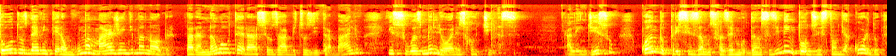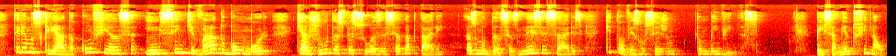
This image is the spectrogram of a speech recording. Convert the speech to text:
todos devem ter alguma margem de manobra para não alterar seus hábitos de trabalho e suas melhores rotinas. Além disso, quando precisamos fazer mudanças e nem todos estão de acordo, teremos criado a confiança e incentivado o bom humor que ajuda as pessoas a se adaptarem às mudanças necessárias que talvez não sejam tão bem-vindas. Pensamento final.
